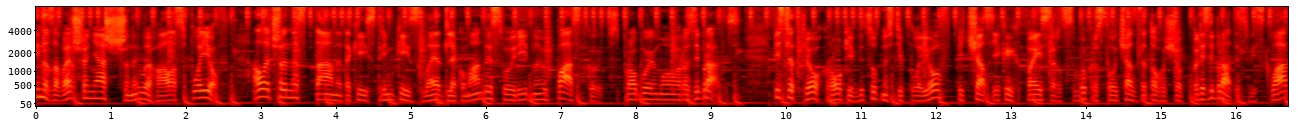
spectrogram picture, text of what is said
і на завершення щинили галас в плей-офф. Але чи не стане такий стрімкий злет для команди своєрідною пасткою? Спробуємо розібратись. Після трьох років відсутності в плей-офф, під час яких Pacers використали час для того, щоб перезібрати свій склад,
